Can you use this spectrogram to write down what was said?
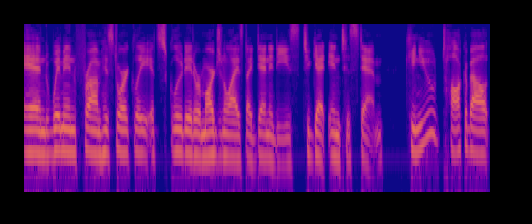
and women from historically excluded or marginalized identities to get into STEM. Can you talk about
